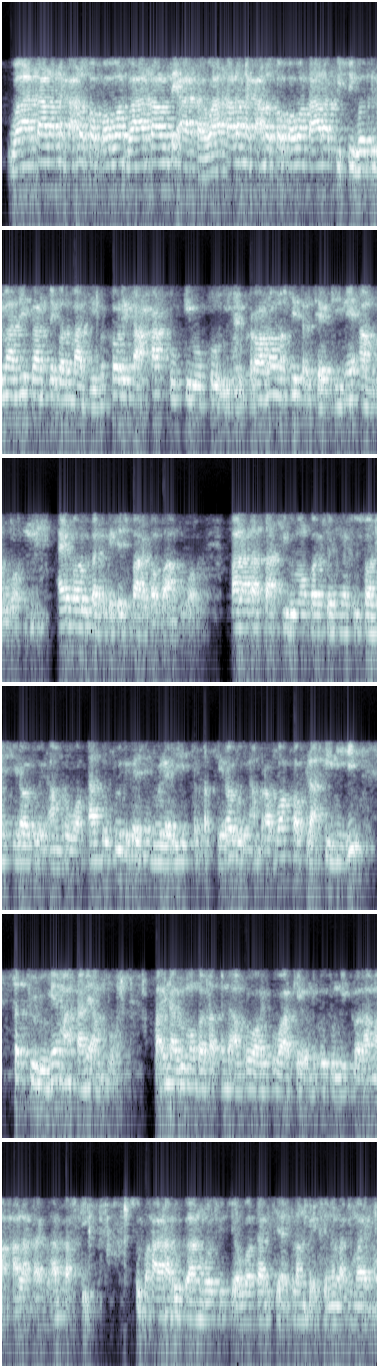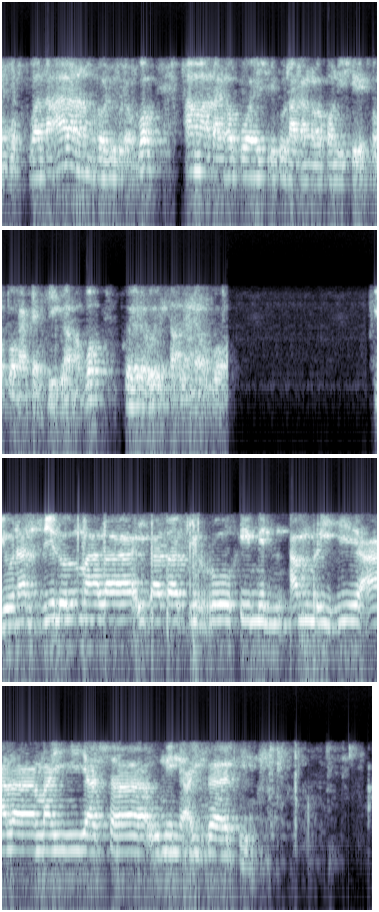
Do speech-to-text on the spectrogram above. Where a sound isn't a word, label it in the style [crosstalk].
wa ta'ala nekano sapa wa wa ta'ala te ata. Wa ta'ala nekano sapa wa ta'ala bisi wa mati kan sekon mati mergo li hak kuki wuku iki krana mesti terjadine amru ae baru bar tegese separ kok amru para tasa siru mongko jen ngesusoni sira kuwi amru tan tutu tegese goleki cepet sira kuwi amru wa kok ini sedurunge masane amru Pak Ina lu mongko sak tenda amru wa iku wakil niku tumiko lama halaka kan pasti. Subhanahu kan wa suci Allah tan sia lan bersih lan maring Allah. Wa ta'ala lan mulu Allah amatan opo isriku nakang nglakoni sirik sapa kakek iki Allah ora salehne Allah. Yunazzilul malaikata birruhi min amrihi ala may yasha'u min ibadihi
